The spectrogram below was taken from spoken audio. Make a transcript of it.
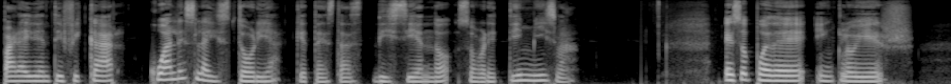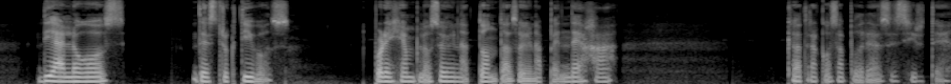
para identificar cuál es la historia que te estás diciendo sobre ti misma. Eso puede incluir diálogos destructivos, por ejemplo, soy una tonta, soy una pendeja. ¿Qué otra cosa podrías decirte?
